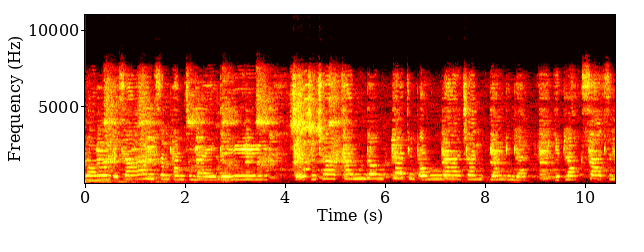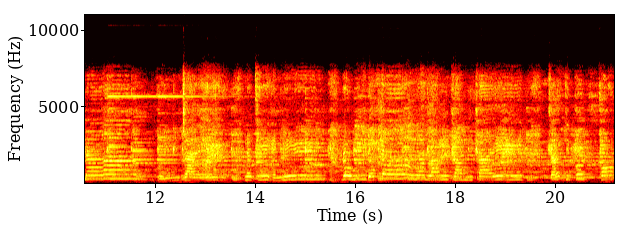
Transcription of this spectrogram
เราร่วมประสานสัมพันธ์ที่ไมตรี เชิดชูชาติทำรงพระถึงองค์ราชันยังหยัดหยุดหลักศาสนาภูมิใจหน้าที่แห่งนี้ เรามีดอกแก้วงามล้ำคำไขคติพจน์ของ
